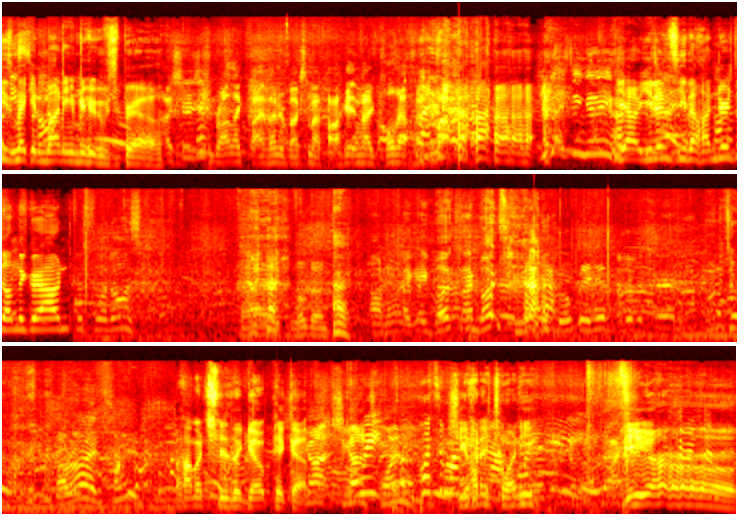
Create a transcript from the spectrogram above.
he's making money moves, bro. Oh, I should have just brought like 500 bucks in my pocket and I pulled out 100 You guys didn't get any Yo, you didn't see the hundreds on the ground? Nice, well done. Oh, like 8 bucks? 9 bucks? we'll take it. All right, sweet. How much did the goat pick up? She got a 20. Put some money She got a down. 20? Yo,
